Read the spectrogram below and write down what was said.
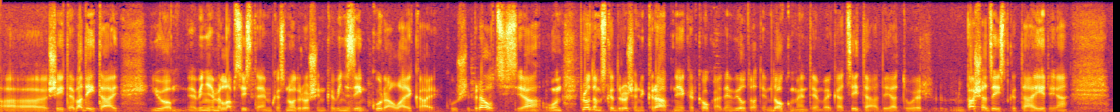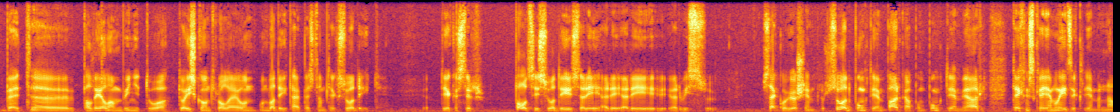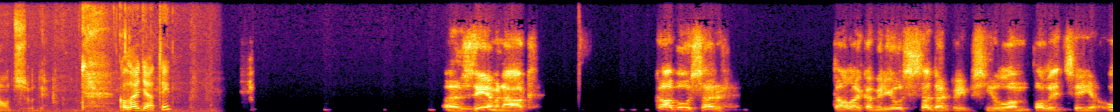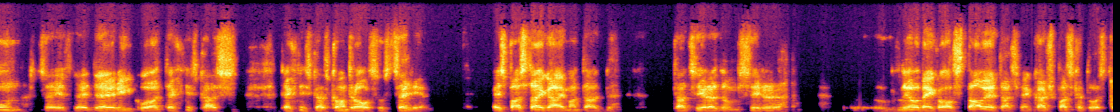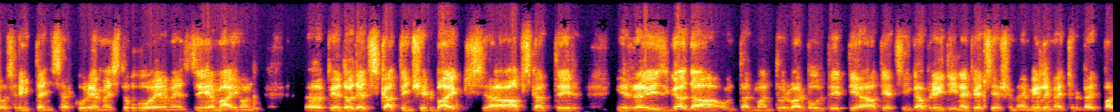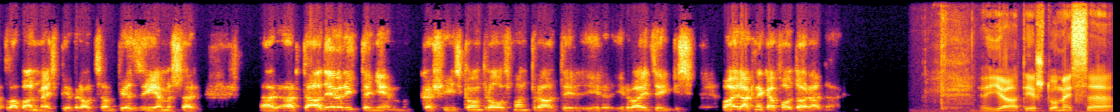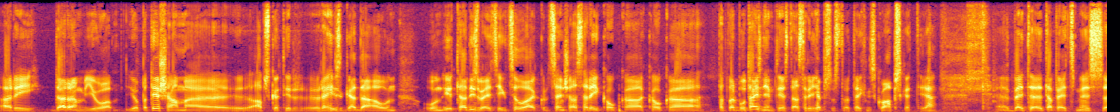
šī vadītāja, jo viņiem ir laba sistēma, kas nodrošina, ka viņi zina, kurā laikā kurš ir braucis. Ja, un, protams, ka droši vien ir krāpnieki ar kaut kādiem viltotiem dokumentiem vai kā citādi. Ja, ir, viņi paši atzīst, ka tā ir. Ja, bet pa lielam viņi to, to izkontrolē un, un vadītāji pēc tam tiek sodīti. Tie, kas ir policijas sodījusi arī, arī, arī ar visu sekojošiem sodu punktiem, pārkāpumu punktiem, jā, ar tehniskajiem līdzekļiem, ar naudas sodiem. Kolēģi, Ati? Ziema nāk. Kā būs ar tā laikam ir jūsu sadarbības joma, policija un CSDD rīko tehniskās, tehniskās kontrolas uz ceļiem. Es pastaigāju, man tāda tāds ieradums ir lielveikala stāvvietās vienkārši paskatos tos riteņus, ar kuriem mēs tuvojamies ziemai. Un, uh, piedodiet, skatiņš ir baigs, apskati ir, ir reizi gadā, un tad man tur varbūt ir tie attiecīgā brīdī nepieciešamie milimetri, bet pat labāk mēs piebraucam pie ziemas ar, ar, ar tādiem riteņiem, ka šīs kontrolas, manuprāt, ir, ir, ir vajadzīgas vairāk nekā fotoradāri. Jā, tieši to mēs arī darām, jo, jo patiešām apskati ir reizes gadā, un, un ir tādi izveicīgi cilvēki, kur cenšas arī kaut kā, kaut kā pat varbūt aizņemties tās riepas uz to tehnisko apskati. Jā. Bet tāpēc mēs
